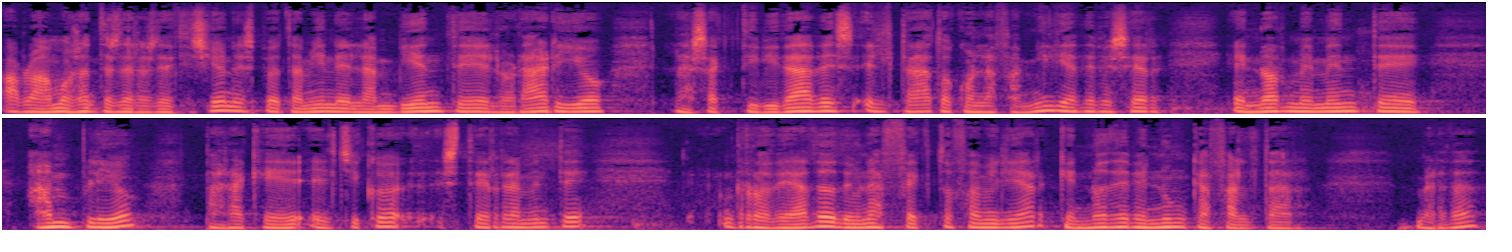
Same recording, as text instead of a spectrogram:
Hablábamos antes de las decisiones, pero también el ambiente, el horario, las actividades, el trato con la familia debe ser enormemente amplio para que el chico esté realmente rodeado de un afecto familiar que no debe nunca faltar, ¿verdad?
